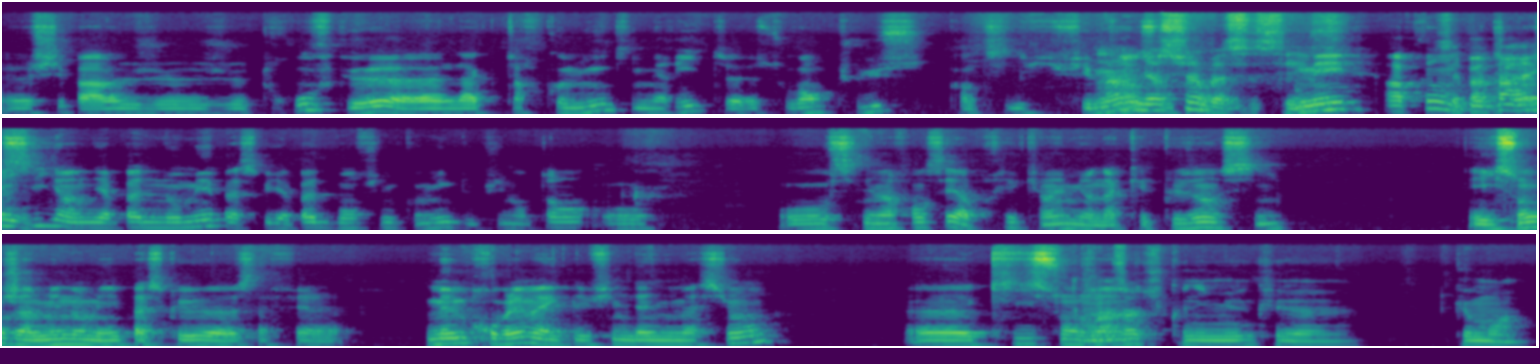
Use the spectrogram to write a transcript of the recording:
Euh, je sais pas, je, je trouve que euh, l'acteur comique, il mérite euh, souvent plus quand il fait Non, bien sûr, bah, c'est. Mais après, on peut pas dire pareil. aussi qu'il n'y a pas de nommé parce qu'il n'y a pas de bons films comiques depuis longtemps au, au cinéma français. Après, quand même, il y en a quelques-uns aussi. Et ils sont jamais nommés parce que euh, ça fait. Même problème avec les films d'animation euh, qui sont Comment jamais ça, tu connais mieux que, que moi?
